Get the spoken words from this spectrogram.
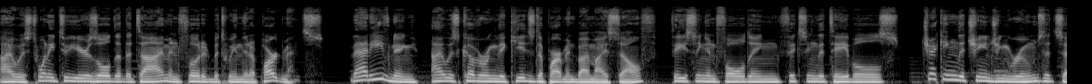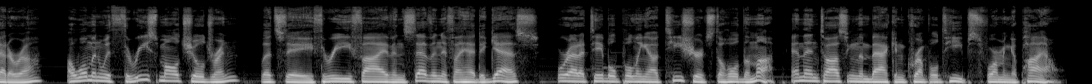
I was 22 years old at the time and floated between the departments. That evening, I was covering the kids department by myself, facing and folding, fixing the tables, checking the changing rooms, etc. A woman with three small children, let's say 3, 5, and 7 if I had to guess, were at a table pulling out t shirts to hold them up and then tossing them back in crumpled heaps, forming a pile.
